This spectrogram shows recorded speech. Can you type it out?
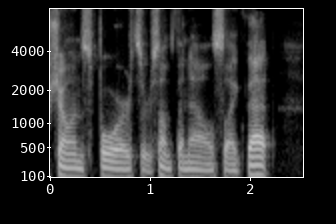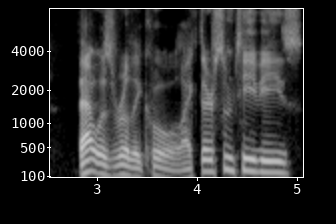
showing sports or something else like that. That was really cool. Like there's some TVs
